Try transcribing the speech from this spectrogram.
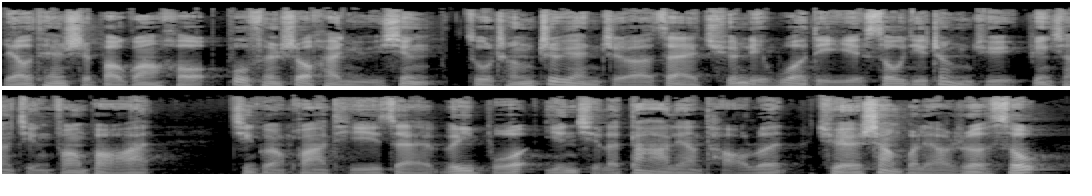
聊天室曝光后，部分受害女性组成志愿者在群里卧底搜集证据，并向警方报案。尽管话题在微博引起了大量讨论，却上不了热搜。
